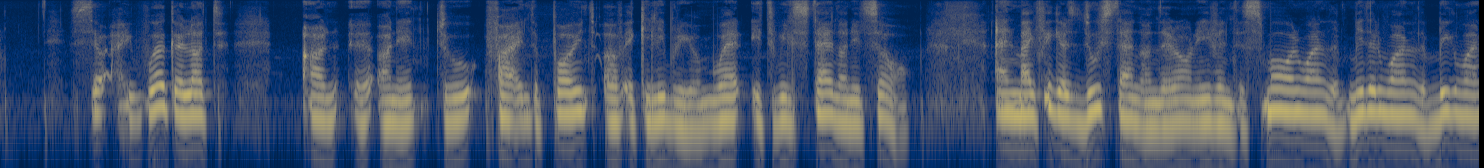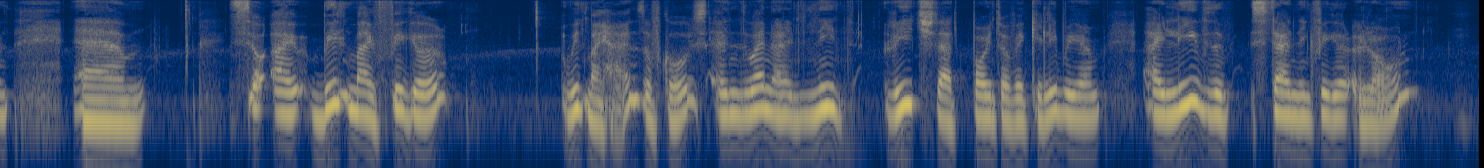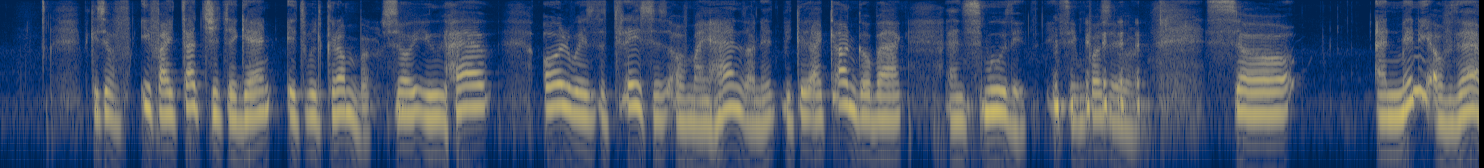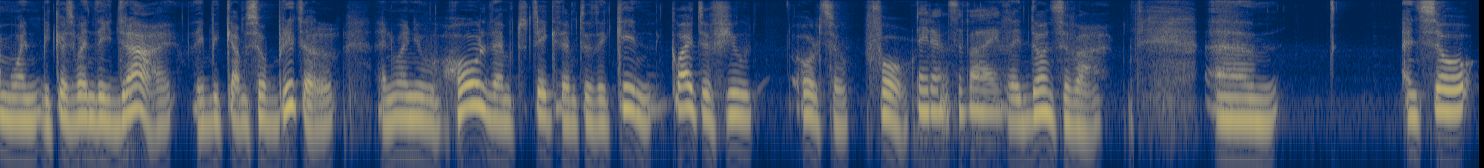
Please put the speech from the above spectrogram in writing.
So i work a lot on uh, on it to find the point of equilibrium where it will stand on its own. And my figures do stand on their own even the small one the middle one the big one. Um, so i build my figure with my hands, of course. And when I need reach that point of equilibrium, I leave the standing figure alone because if, if I touch it again, it will crumble. So you have always the traces of my hands on it because I can't go back and smooth it. It's impossible. so and many of them when because when they dry they become so brittle. And when you hold them to take them to the kiln quite a few also fall. They don't survive. They don't survive. Um, and so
